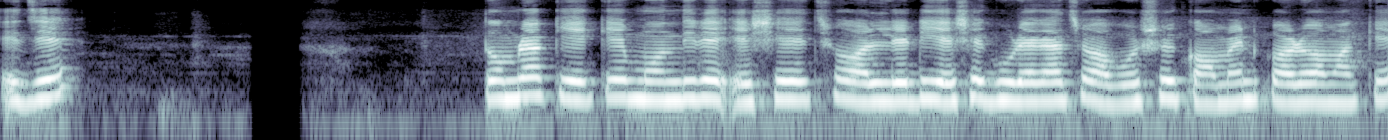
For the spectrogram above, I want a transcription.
এই যে তোমরা কে কে মন্দিরে এসেছ? অলরেডি এসে ঘুরে গেছো? অবশ্যই কমেন্ট করো আমাকে।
